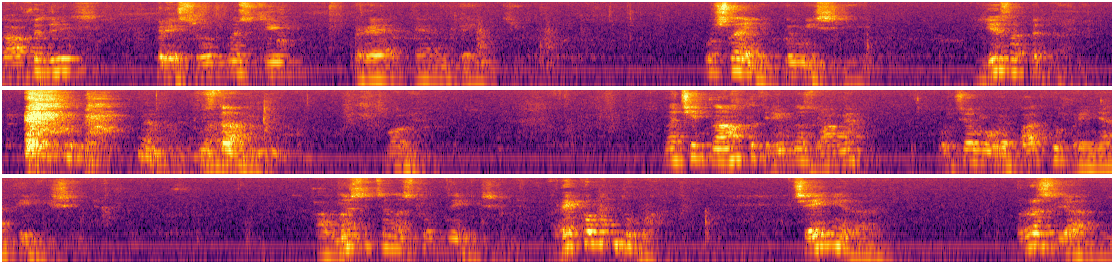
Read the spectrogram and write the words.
кафедрі присутності претендентів. У членів комісії є запитання? З даного моменту. Значить, нам потрібно з вами у цьому випадку прийняти рішення. А вноситься наступне рішення. Рекомендувати вченій раді розглянути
